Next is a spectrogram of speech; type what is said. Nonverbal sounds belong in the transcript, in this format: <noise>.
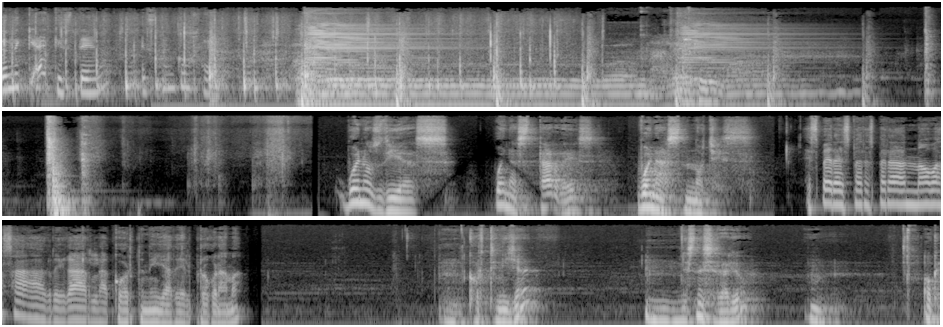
Donde quiera que estén, están con. Buenos días, buenas tardes, buenas noches. Espera, espera, espera, ¿no vas a agregar la cortinilla del programa? Mm, ¿Cortinilla? Mm, ¿Es necesario? Mm, Ok.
